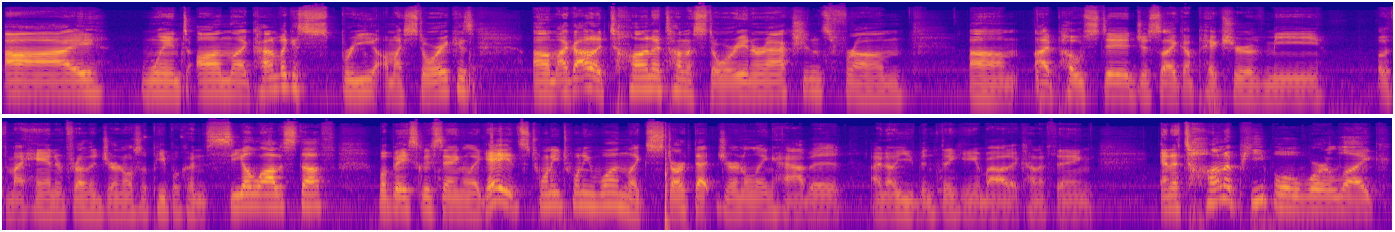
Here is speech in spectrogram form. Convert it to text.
I went on like kind of like a spree on my story because Um, I got a ton, a ton of story interactions from. Um, I posted just like a picture of me with my hand in front of the journal so people couldn't see a lot of stuff, but basically saying like, "Hey, it's 2021, like start that journaling habit. I know you've been thinking about it kind of thing." And a ton of people were like,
